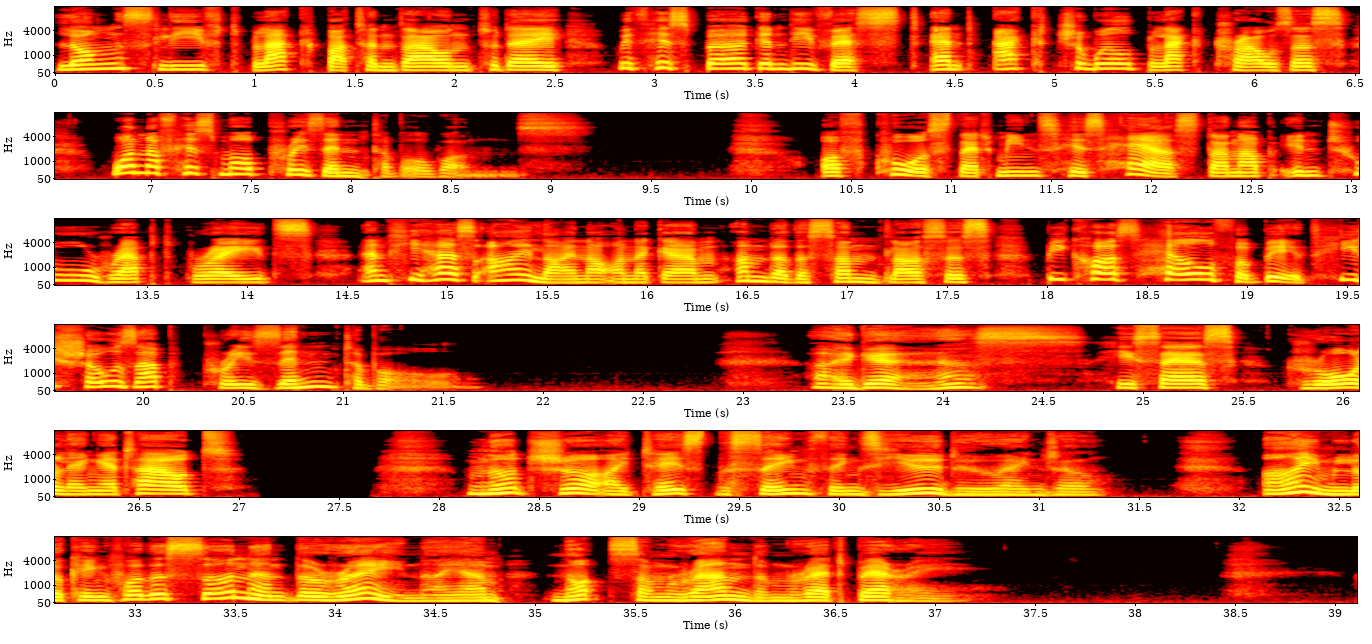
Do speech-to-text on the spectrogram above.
Long sleeved black button down today with his burgundy vest and actual black trousers, one of his more presentable ones. Of course, that means his hair's done up in two wrapped braids, and he has eyeliner on again under the sunglasses, because hell forbid he shows up presentable. I guess he says, drawling it out. Not sure I taste the same things you do, Angel. I'm looking for the sun and the rain, I am, not some random red berry.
